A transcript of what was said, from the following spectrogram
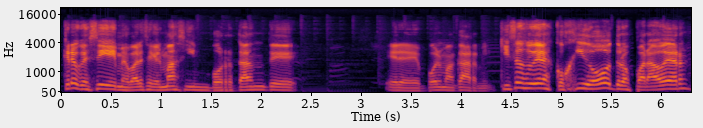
Creo que sí, me parece que el más importante era Paul McCartney. Quizás hubiera escogido otros para ver,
